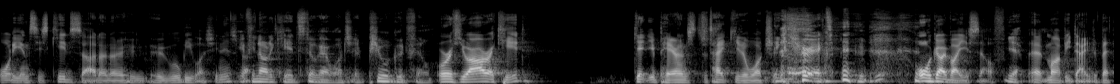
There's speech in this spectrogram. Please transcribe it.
audience is kids. So I don't know who who will be watching this. If you're not a kid, still go watch it. Pure good film. or if you are a kid, get your parents to take you to watch it. Correct. or go by yourself. Yeah. It might be dangerous. But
